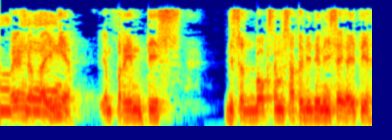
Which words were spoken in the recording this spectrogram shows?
Oh yang kata ini ya, yang perintis dessert box nomor satu di Indonesia ya itu ya?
